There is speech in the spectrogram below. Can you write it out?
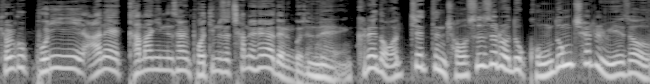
결국 본인이 안에 가만히 있는 사람이 버티면서 참여해야 되는 거잖아요. 네 그래도 어쨌든 저 스스로도 공동체를 위해서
